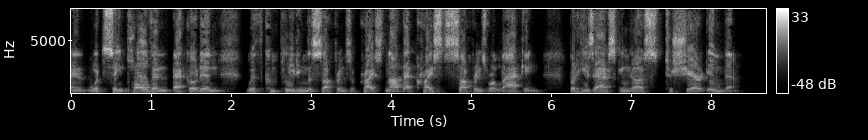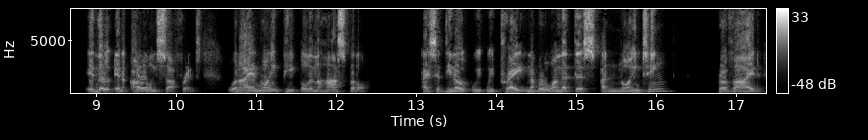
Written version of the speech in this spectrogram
And what St. Paul then echoed in with completing the sufferings of Christ. Not that Christ's sufferings were lacking, but he's asking us to share in them, in, the, in our own sufferings. When I anoint people in the hospital, I said, you know, we, we pray, number one, that this anointing provide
